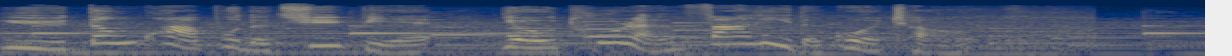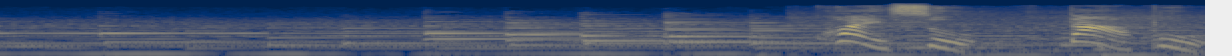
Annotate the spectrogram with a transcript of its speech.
与蹬跨步的区别有突然发力的过程。快速、大步、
